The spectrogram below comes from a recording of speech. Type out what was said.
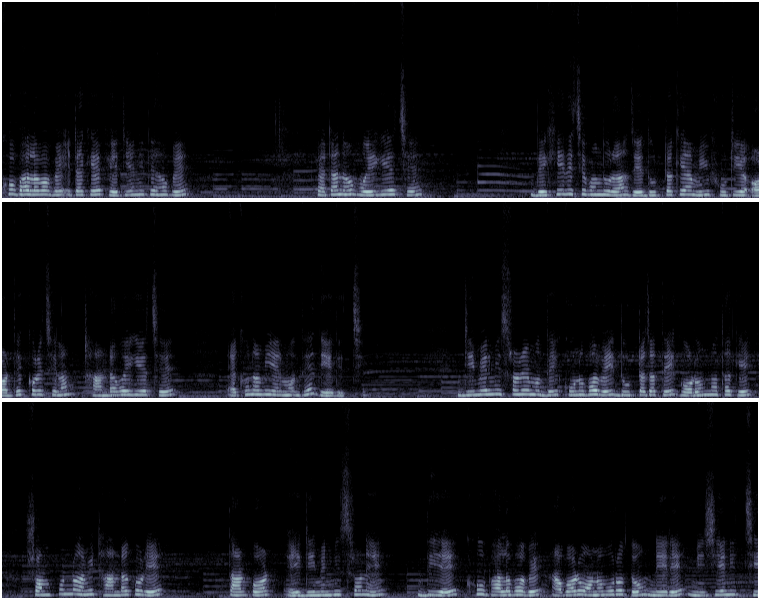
খুব ভালোভাবে এটাকে ফেটিয়ে নিতে হবে। ফেটানো হয়ে গিয়েছে। দেখিয়ে দিচ্ছি বন্ধুরা যে দুধটাকে আমি ফুটিয়ে অর্ধেক করেছিলাম, ঠান্ডা হয়ে গিয়েছে। এখন আমি এর মধ্যে দিয়ে দিচ্ছি। ডিমের মিশ্রণের মধ্যে কোনোভাবেই দুধটা যাতে গরম না থাকে, সম্পূর্ণ আমি ঠান্ডা করে তারপর এই ডিমের মিশ্রণে দিয়ে খুব ভালোভাবে আবারও অনবরত নেড়ে মিশিয়ে নিচ্ছি।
